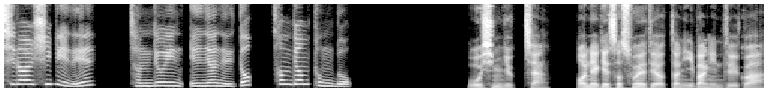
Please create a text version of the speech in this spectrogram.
7월 11일 전교인 1년 1독 성경 통독 56장 언약에서 소외되었던 이방인들과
